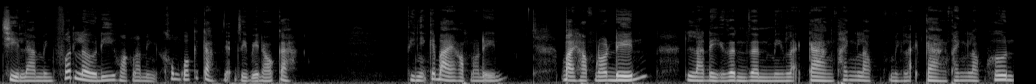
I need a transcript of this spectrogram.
Chỉ là mình phớt lờ đi hoặc là mình không có cái cảm nhận gì về nó cả. Thì những cái bài học nó đến bài học nó đến là để dần dần mình lại càng thanh lọc mình lại càng thanh lọc hơn.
